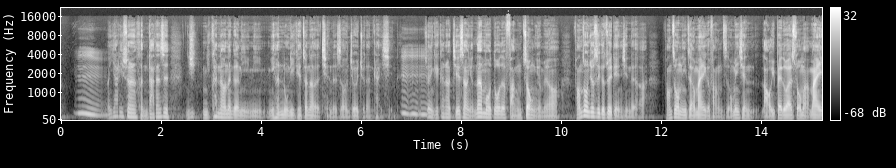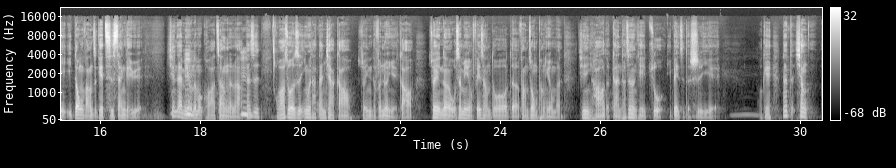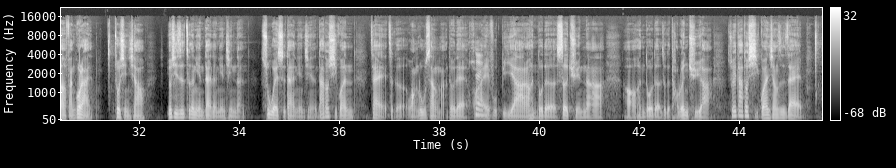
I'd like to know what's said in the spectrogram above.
嗯，压力虽然很大，但是你你看到那个你你你很努力可以赚到的钱的时候，你就会觉得很开心。嗯嗯嗯。所以你可以看到街上有那么多的房仲，有没有？房仲就是一个最典型的啊。房仲你只要卖一个房子，我们以前老一辈都在说嘛，卖一栋房子可以吃三个月。现在没有那么夸张了啦，嗯、但是我要说的是，因为它单价高，所以你的分润也高。所以呢，我身边有非常多的房仲朋友们，其实你好好的干，他真的可以做一辈子的事业。OK，那像呃反过来做行销，尤其是这个年代的年轻人，数位时代的年轻人，大家都喜欢在这个网络上嘛，对不对？华 FB 啊，然后很多的社群啊，哦，很多的这个讨论区啊，所以大家都习惯像是在。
